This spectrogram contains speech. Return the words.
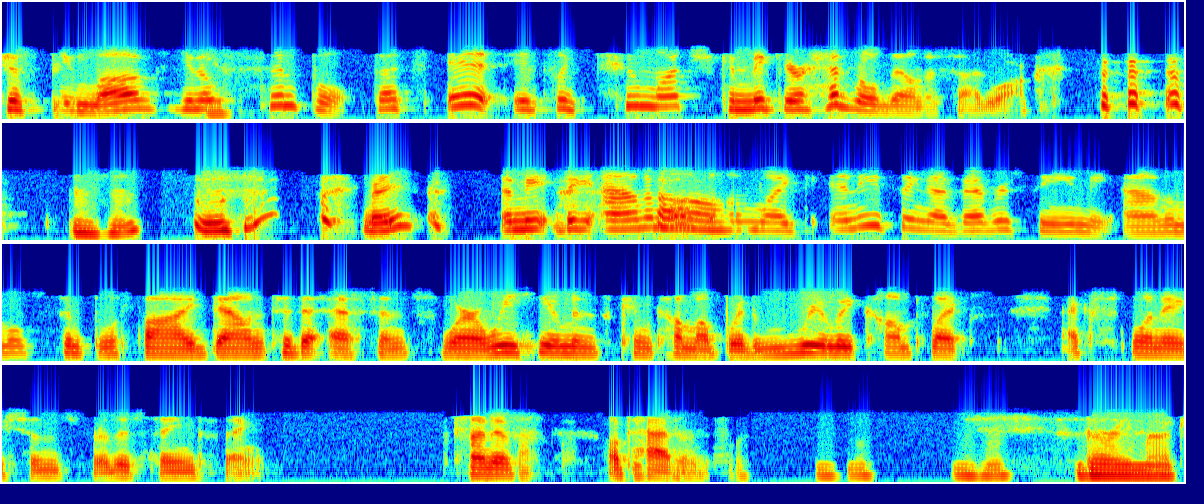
just be love, you know, Yeah. simple. That's it. It's like too much can make your head roll down the sidewalk. mhm. Mhm. right? And the the animals, Oh. unlike anything I've ever seen, the animals simplify down to the essence, where we humans can come up with really complex explanations for the same thing. Kind of a pattern. hmm hmm Very much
